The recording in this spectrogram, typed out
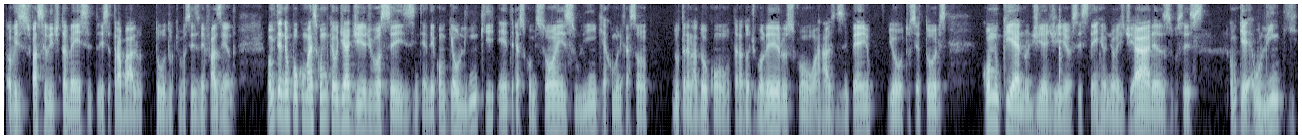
Talvez isso facilite também esse, esse trabalho todo que vocês vêm fazendo. Vamos entender um pouco mais como que é o dia a dia de vocês, entender como que é o link entre as comissões, o link, a comunicação do treinador com o treinador de goleiros, com análise de desempenho e outros setores. Como que é no dia a dia? Vocês têm reuniões diárias? Vocês como que é o link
